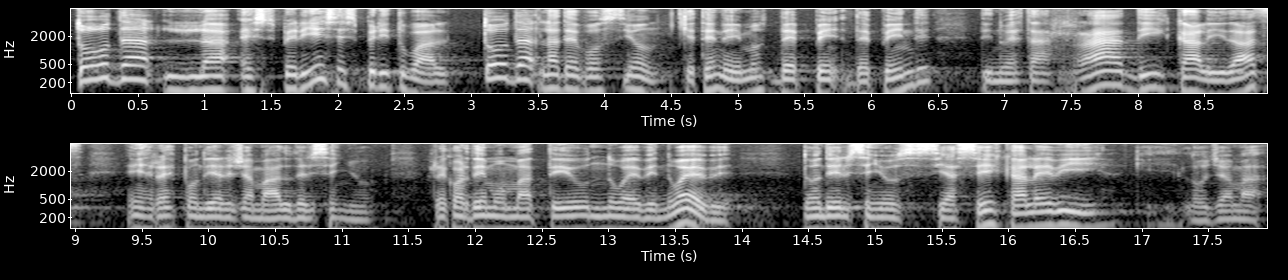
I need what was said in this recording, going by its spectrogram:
toda la experiencia espiritual, toda la devoción que tenemos depe- depende de nuestra radicalidad en responder al llamado del Señor. Recordemos Mateo 9:9, donde el Señor se acerca a Leví, que lo llama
